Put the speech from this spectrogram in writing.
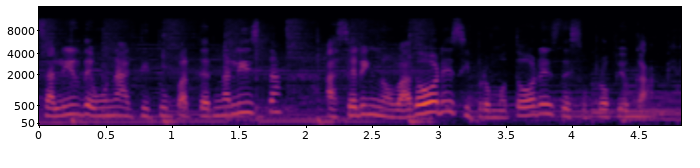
salir de una actitud paternalista a ser innovadores y promotores de su propio cambio.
